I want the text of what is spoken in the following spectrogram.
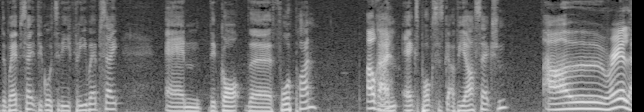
the website. If you go to the E3 website, um, they've got the floor plan, Okay. and Xbox has got a VR section. oh, really?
